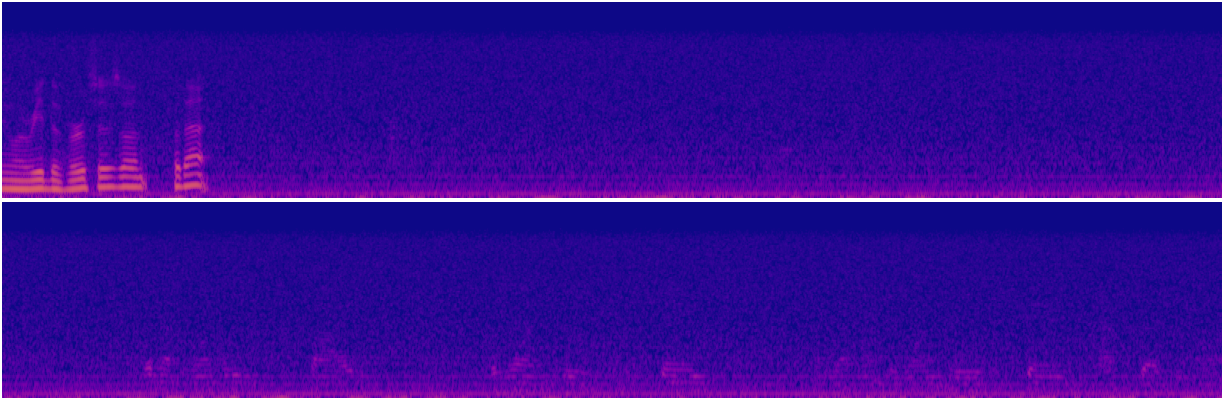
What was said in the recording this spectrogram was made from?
You want to read the verses on, for that? Then let one who lies, the one who abstains, and let not the one who abstains pass judgment on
